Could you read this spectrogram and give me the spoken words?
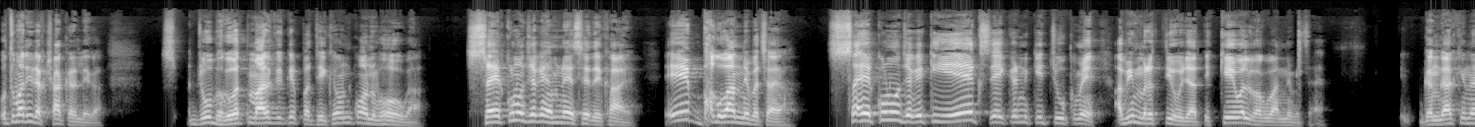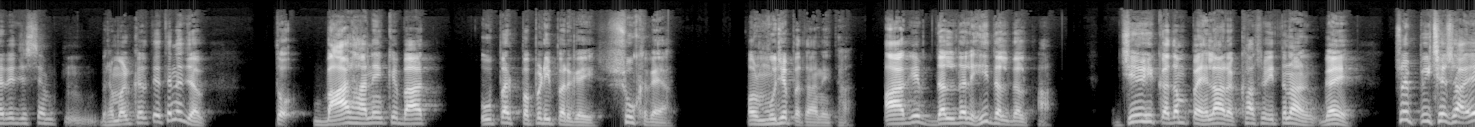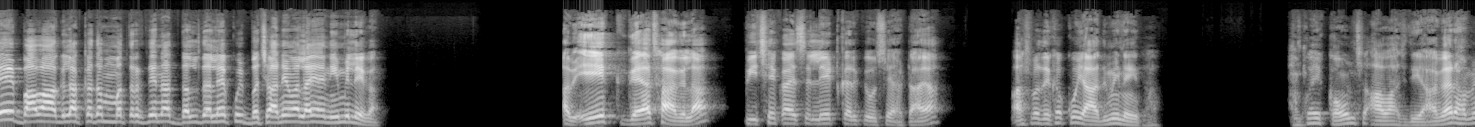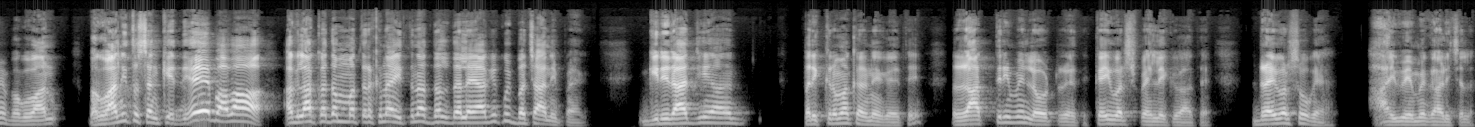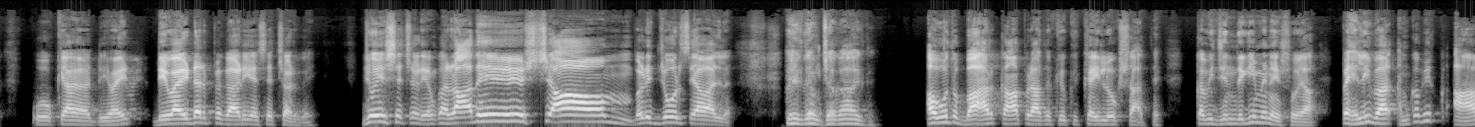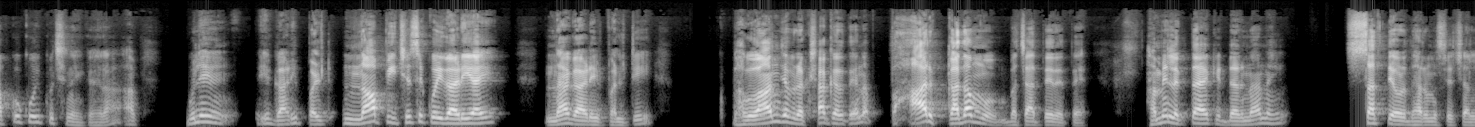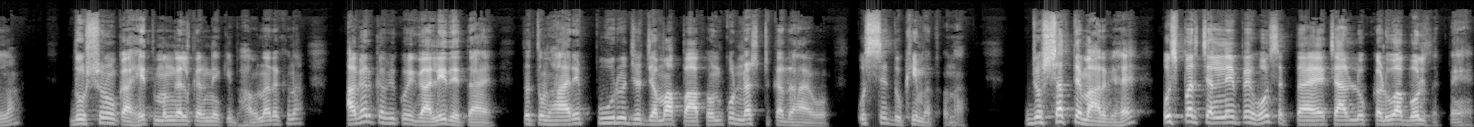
वो तुम्हारी रक्षा कर लेगा। जो भगवत मार्ग के पथिक है, उनको अनुभव होगा। सैकड़ों जगह हमने ऐसे देखा है। ए, भगवान ने बचाया। सैकड़ों जगह की एक सेकंड की चूक में अभी मृत्यु हो जाती, केवल भगवान ने बचाया। गंगा किनारे जिससे हम भ्रमण करते थे ना जब तो बाढ़ आने के बाद ऊपर पपड़ी पर गई, सूख गया और मुझे पता नहीं था। आगे दलदल ही दलदल था। जो ही कदम पहला रखा सो इतना गए सो पीछे से ए बाबा, अगला कदम मत रख देना, दलदल है, कोई बचाने वाला या नहीं मिलेगा? अब एक गया था अगला, पीछे का ऐसे लेट करके उसे हटाया, आसपास देखा कोई आदमी नहीं था। हमको ये कौन सा आवाज़ दिया? अगर हमें भगवान भगवान ही तो संकेत दे। बाबा, अगला कदम मत रखना, इतना दल दल है आगे, कोई बचा नहीं पाएगा। गिरिराज जी यहाँ परिक्रमा करने गए थे, रात्रि में लौट रहे थे, कई वर्ष पहले की बात है। ड्राइवर सो गया, हाईवे में गाड़ी चला। वो क्या डिवाइड, डिवाइडर पे गाड़ी ऐसे चढ़ गई। जो इससे चढ़ी, हमका राधे श्याम, बड़ी ज़ोर से आवाज़ लग। एकदम जगह एकदम। और वो तो बाहर काँप रहा था, क्योंकि कई लोग साथ थे। कभी ज़िंदगी में नहीं सोया पहली बार हम कभी आपको कोई कुछ नहीं कह रहा। आप बोले, ये गाड़ी पलट ना पीछे से कोई गाड़ी आई, ना गाड़ी पलटी। भगवान जब रक्षा करते हैं ना हर कदम वो बचाते रहते हैं। हमें लगता है कि डरना नहीं, सत्य और धर्म से चलना, दूसरों का हित मंगल करने की भावना रखना। अगर कभी कोई गाली देता है तो तुम्हारे पूर्व जो जमा पाप है, उनको नष्ट कर रहा है वो, उससे दुखी मत होना। जो सत्य मार्ग है उस पर चलने पे हो सकता है, चार लोग कड़ुआ बोल सकते हैं।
